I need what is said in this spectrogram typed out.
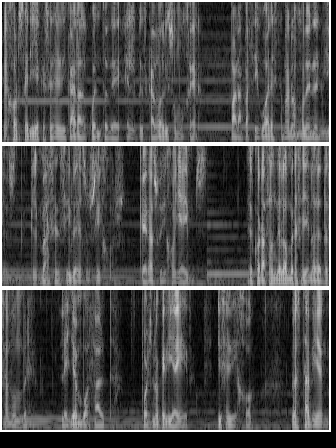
Mejor sería que se dedicara al cuento de El pescador y su mujer, para apaciguar este manojo de nervios, el más sensible de sus hijos, que era su hijo James. El corazón del hombre se llenó de pesadumbre. Leyó en voz alta, pues no quería ir, y se dijo, no está bien,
